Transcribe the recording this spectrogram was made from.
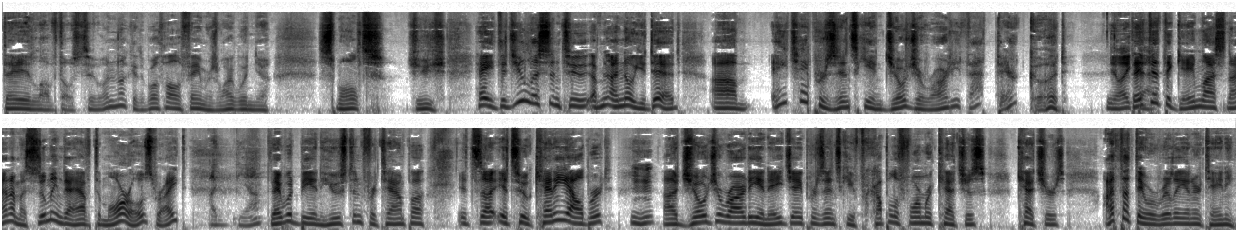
They love those two. And look, they're both Hall of Famers. Why wouldn't you? Smoltz. Geesh. Hey, did you listen to? I mean, I know you did. Um, AJ Pierzynski and Joe Girardi. That they're good. You like they that? did the game last night. I'm assuming they have tomorrow's right. I, yeah. They would be in Houston for Tampa. It's uh, it's who Kenny Albert, uh, Joe Girardi, and AJ Pierzynski, a couple of former catches catchers. I thought they were really entertaining.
